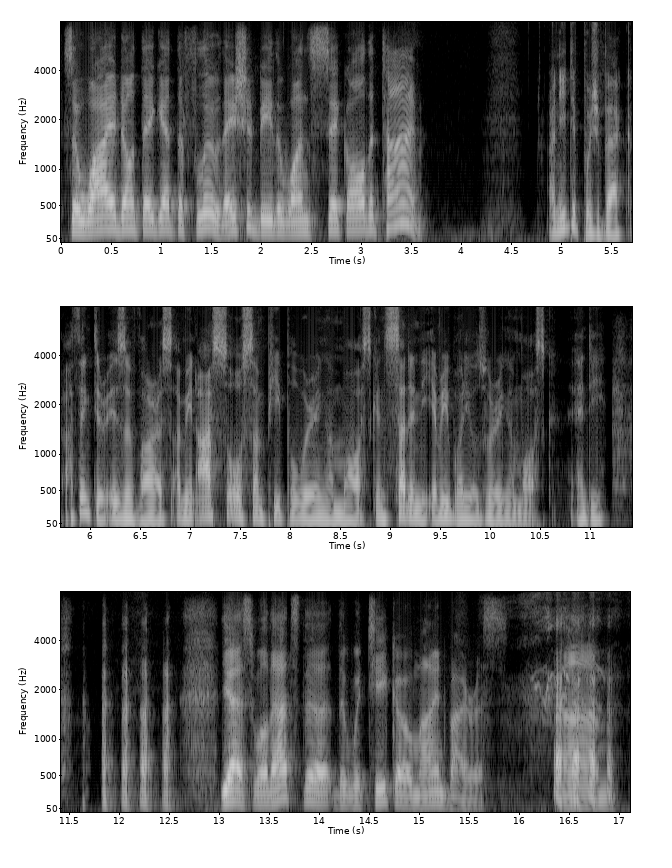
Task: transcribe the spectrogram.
So why don't they get the flu? They should be the ones sick all the time. I need to push back. I think there is a virus. I mean, I saw some people wearing a mask and suddenly everybody was wearing a mask, Andy. yes, well, that's the the Wetiko mind virus. Um,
